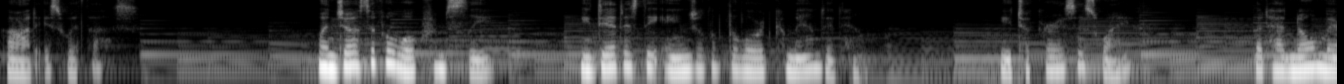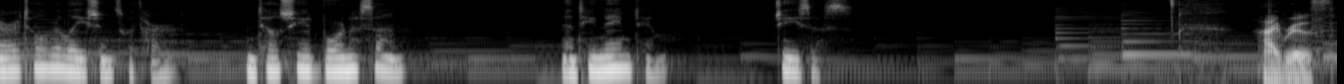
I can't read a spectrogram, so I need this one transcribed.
God is with us. When Joseph awoke from sleep, he did as the angel of the Lord commanded him. He took her as his wife, but had no marital relations with her until she had borne a son, and he named him Jesus. Hi, Ruth.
